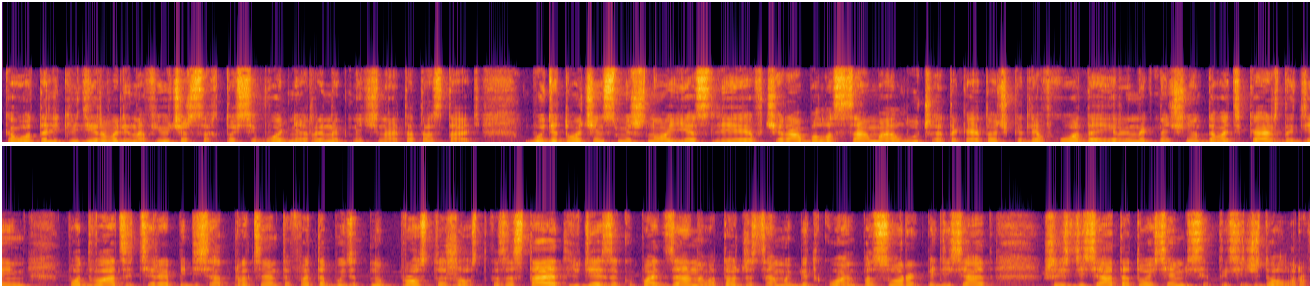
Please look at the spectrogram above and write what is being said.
кого-то ликвидировали на фьючерсах, то сегодня рынок начинает отрастать. Будь Будет очень смешно, если вчера была самая лучшая такая точка для входа, и рынок начнет давать каждый день по 20-50%, это будет ну просто жестко. Заставит людей закупать заново тот же самый биткоин по 40, 50, 60, а то и 70 тысяч долларов.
